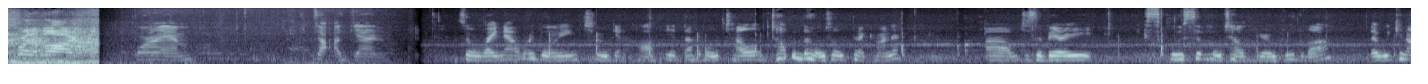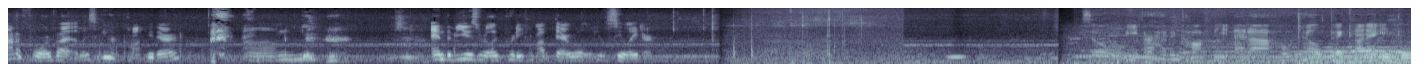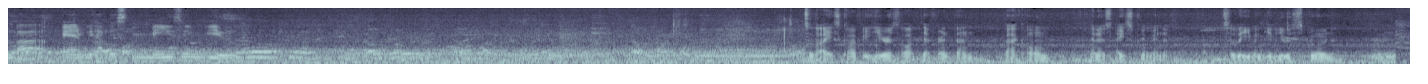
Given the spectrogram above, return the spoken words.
For the vlog. 4 a.m. again. So right now we're going to get coffee at the hotel, top of the hotel Tre Canne, uh, which is a very exclusive hotel here in Budva that we cannot afford, but at least we can have coffee there. Um, and the view is really pretty from up there. We'll, you'll see later. So we are having coffee at a hotel Tre Canne in Budva, and we have this amazing view. So the iced coffee here is a lot different than back home, and there's ice cream in it. So they even give you a spoon.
